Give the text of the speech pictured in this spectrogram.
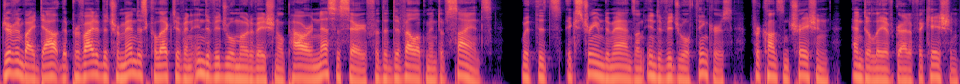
driven by doubt, that provided the tremendous collective and individual motivational power necessary for the development of science, with its extreme demands on individual thinkers for concentration and delay of gratification.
